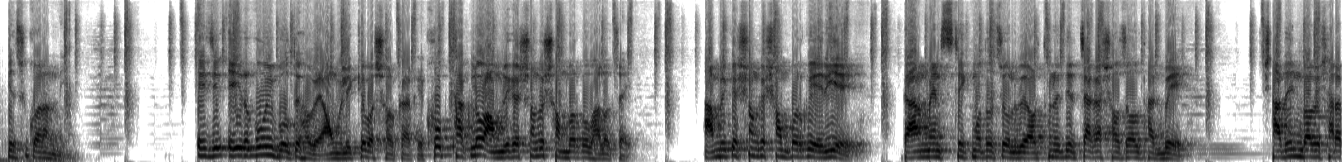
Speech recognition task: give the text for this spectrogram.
কিছু করার নেই। এই যে এইরকমই বলতে হবে আওয়ামী লীগকে বা সরকারকে। ক্ষোভ থাকলেও আমেরিকার সঙ্গে সম্পর্ক ভালো চাই। আমেরিকার সঙ্গে সম্পর্ক এড়িয়ে গার্মেন্টস ঠিক মতো চলবে, অর্থনীতির চাকা সচল থাকবে, স্বাধীনভাবে সারা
